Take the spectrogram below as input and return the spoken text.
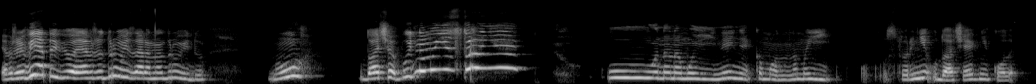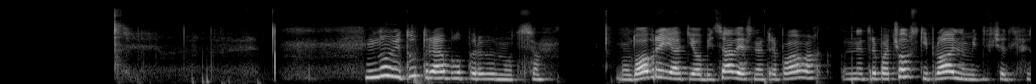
Я вже випив його, я вже другий зараз на другий йду. Ну, удача будь на моїй стороні. У, вона на моїй. Ні, ні, камон, на моїй стороні удача, як ніколи. Ну і тут треба було перевернутися. Ну добре, як і обіцяв, я ж не трепав, не Трипачовський, правильно, мій вчитель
